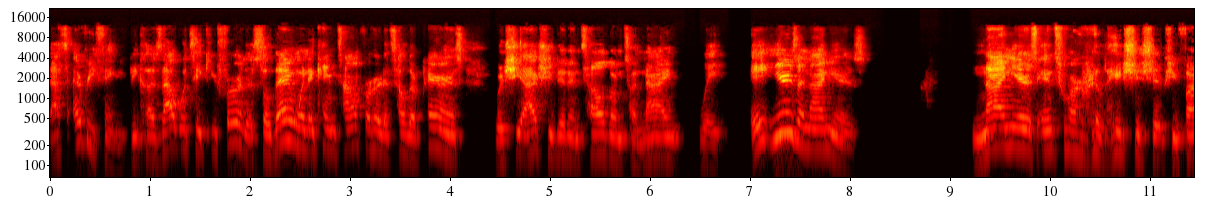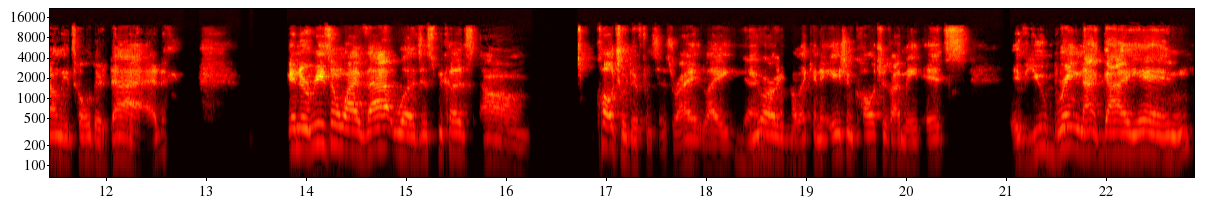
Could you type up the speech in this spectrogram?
that's everything because that would take you further. So then when it came time for her to tell her parents which she actually didn't tell them to nine wait eight years or nine years? Nine years into our relationship she finally told her dad and the reason why that was is because um cultural differences right? Like Yeah. you already know like in the asian cultures i mean it's if you bring that guy in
